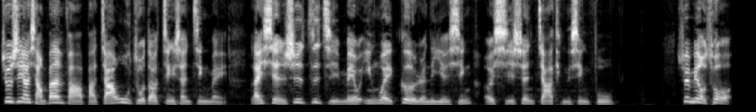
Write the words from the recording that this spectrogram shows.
就是要想办法把家务做到尽善尽美，来显示自己没有因为个人的野心而牺牲家庭的幸福。所以没有错，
